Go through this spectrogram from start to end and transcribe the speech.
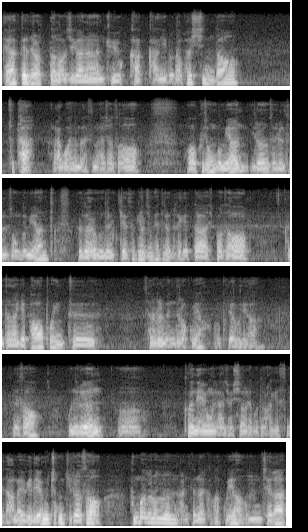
대학 때 들었던 어지간한 교육학 강의보다 훨씬 더 좋다라고 하는 말씀을 하셔서 어, 그 정도면 이런 소리를 들을 정도면 그래도 여러분들께 소개를 좀 해드려도 되겠다 싶어서 간단하게 파워포인트 자료를 만들었고요. 어, 부랴부랴. 그래서 오늘은 어, 그 내용을 가지고 시작을 해보도록 하겠습니다. 아마 이게 내용이 조금 길어서 한 번으로는 안 끝날 것 같고요. 음, 제가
